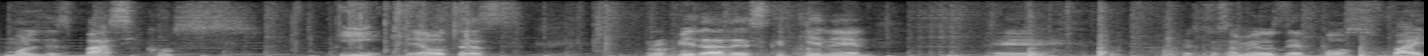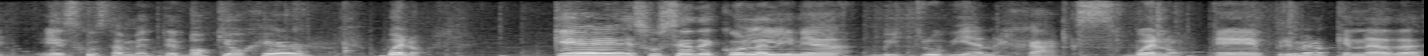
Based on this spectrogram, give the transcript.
moldes básicos y de otras propiedades que tienen eh, nuestros amigos de Boss Fight es justamente Bucky O'Hare. Bueno, ¿Qué sucede con la línea Vitruvian Hacks? Bueno, eh, primero que nada,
